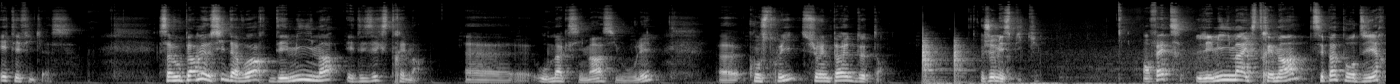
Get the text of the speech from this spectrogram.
est efficace. Ça vous permet aussi d'avoir des minima et des extrémas, euh, ou maxima si vous voulez, euh, construits sur une période de temps. Je m'explique. En fait, les minima extrema, c'est pas pour dire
